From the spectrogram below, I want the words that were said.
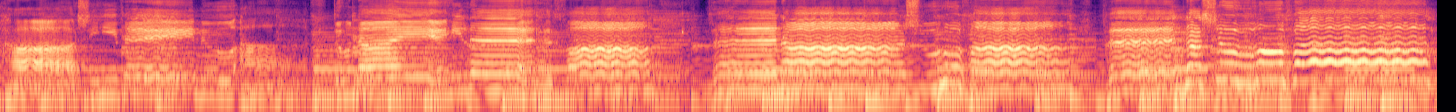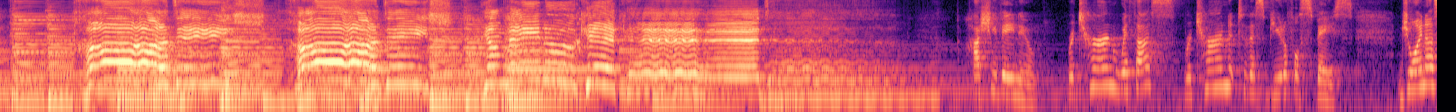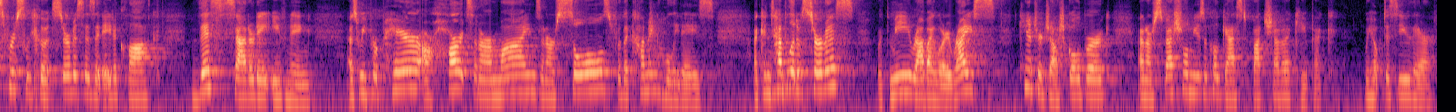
Hashivenu, Hashivenu, return with us, return to this beautiful space. Join us for Slichot services at 8 o'clock this Saturday evening as we prepare our hearts and our minds and our souls for the coming holy days. A contemplative service with me, Rabbi Laurie Rice, Cantor Josh Goldberg, and our special musical guest, Batsheva Kapik. We hope to see you there.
